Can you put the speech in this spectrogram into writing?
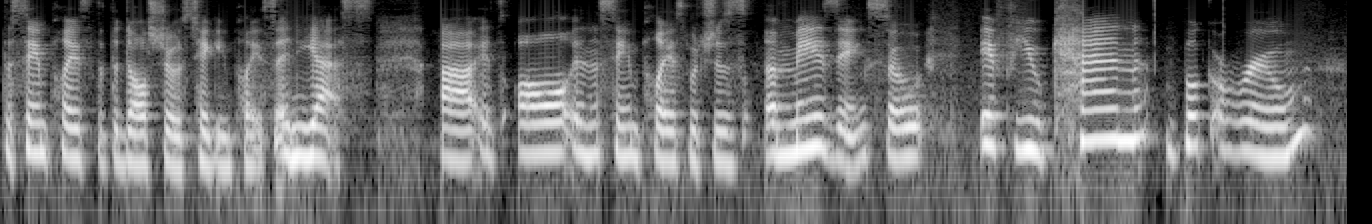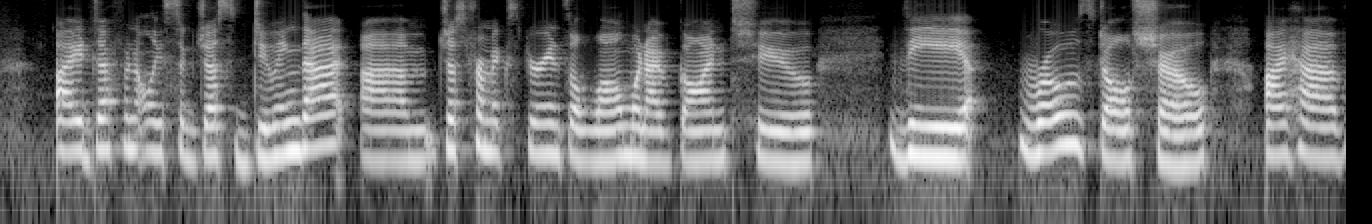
the same place that the doll show is taking place. And yes, uh, it's all in the same place, which is amazing. So if you can book a room, I definitely suggest doing that. Um, just from experience alone, when I've gone to the Rose Doll show, I have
